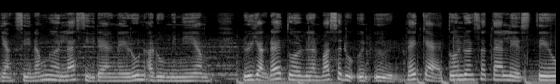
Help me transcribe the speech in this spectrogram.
อย่างสีน้ำเงินและสีแดงในรุ่นอลูมิเนียม หรืออยากได้ตัวเรือนวัสดุอื่น ๆ ได้แก่ตัวเรือนสแตนเลสสตีล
